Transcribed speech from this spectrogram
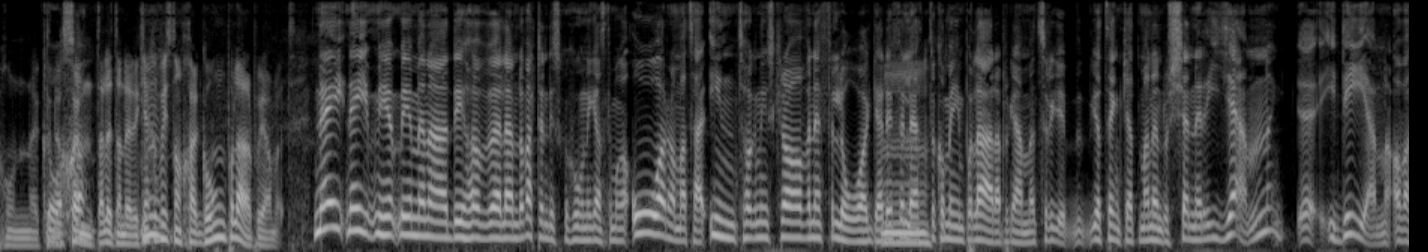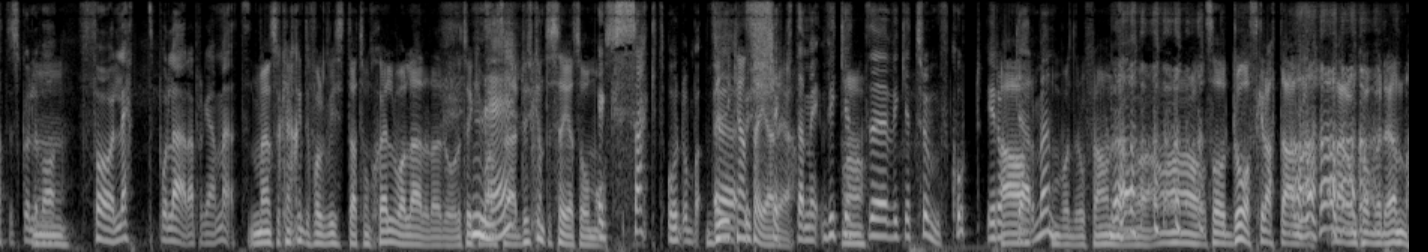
hon kunde Då så. skämta lite om det. Det kanske finns någon jargong på lärarprogrammet. Nej, nej, men jag, men jag menar det har väl ändå varit en diskussion i ganska många år om att så här, intagningskraven är för låga, det är för lätt att komma in på lärarprogrammet. Så det, jag tänker att man ändå känner igen eh, idén av att det skulle vara för lätt på lärarprogrammet. Men så kanske inte folk visste att hon själv var lärare då. Då tycker man Nej. så här, du ska inte säga så om oss. Exakt, och då, Vi kan säga det. mig, vilket, eh, vilket trumfkort i Ja, rockarmen. hon bara drog fram den. Så då skrattar alla när de kommer den.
